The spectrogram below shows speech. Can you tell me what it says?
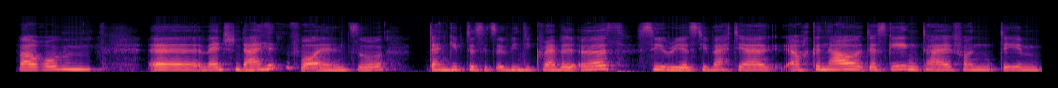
warum äh, Menschen da hin wollen. So dann gibt es jetzt irgendwie die Gravel Earth Series, die macht ja auch genau das Gegenteil von dem,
